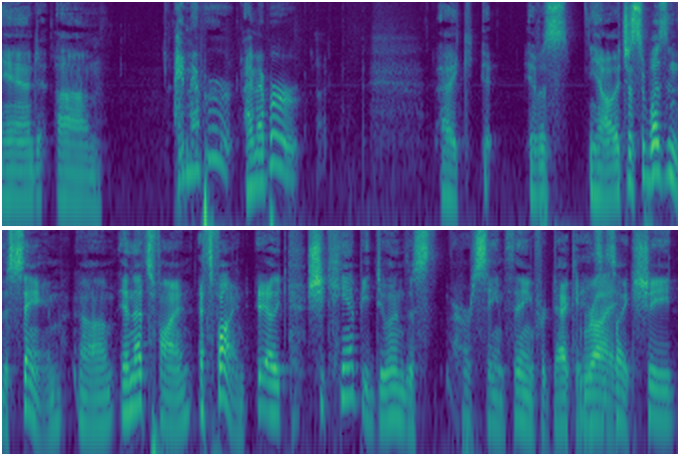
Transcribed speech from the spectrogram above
and um, I remember, I remember, like it, it was, you know, it just it wasn't the same, um, and that's fine. It's fine. Like she can't be doing this her same thing for decades. Right. It's like she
